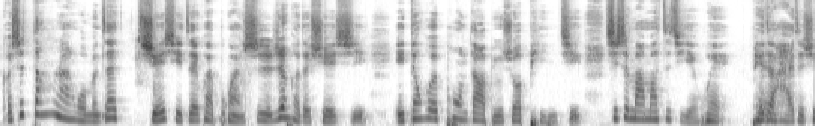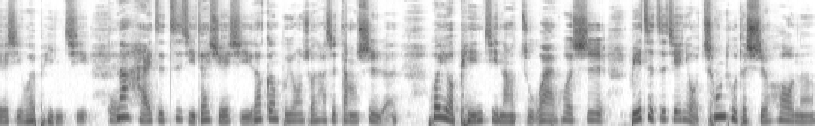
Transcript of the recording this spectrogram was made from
可是当然，我们在学习这一块，不管是任何的学习，一定会碰到，比如说瓶颈。其实妈妈自己也会。陪着孩子学习会瓶颈，那孩子自己在学习，那更不用说他是当事人，会有瓶颈啊、阻碍，或是彼此之间有冲突的时候呢？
